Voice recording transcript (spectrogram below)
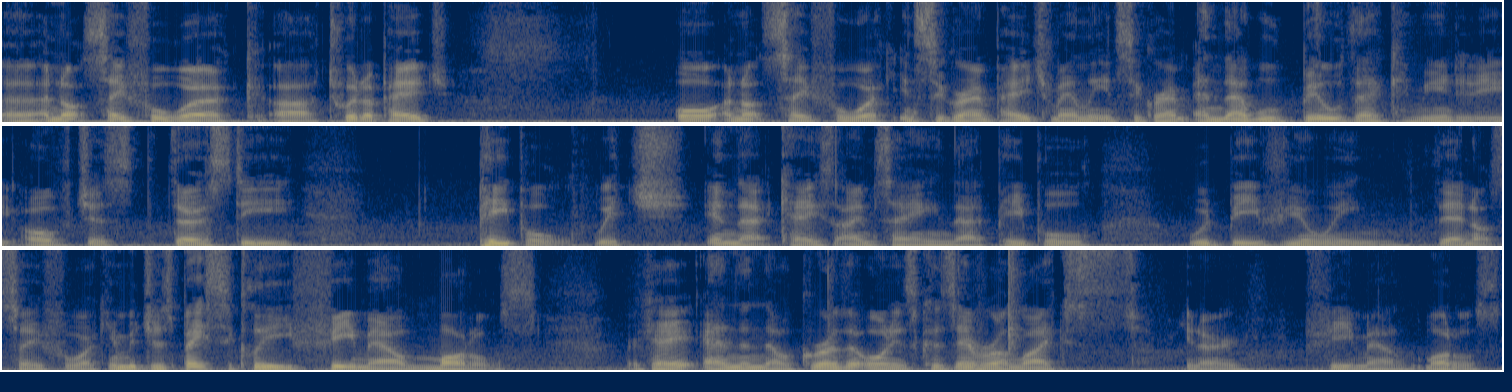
uh, a not safe for work uh, Twitter page or a not safe for work Instagram page, mainly Instagram, and that will build their community of just thirsty people, which in that case I'm saying that people would be viewing their not safe for work images, basically female models. Okay, and then they'll grow their audience because everyone likes, you know, female models.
